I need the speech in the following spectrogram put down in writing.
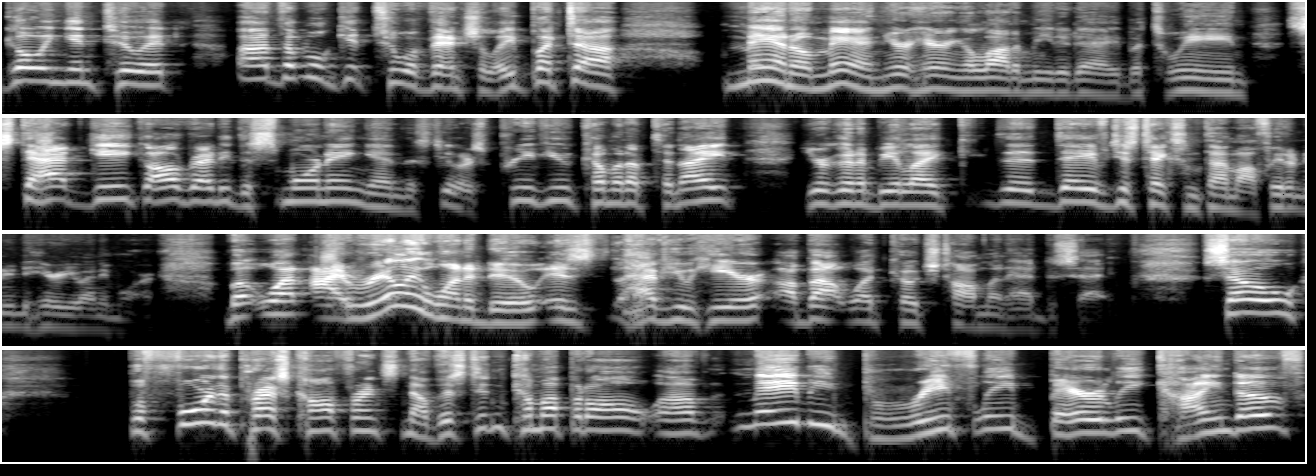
going into it uh, that we'll get to eventually. But uh, man, oh man, you're hearing a lot of me today between Stat Geek already this morning and the Steelers preview coming up tonight. You're going to be like, Dave, just take some time off. We don't need to hear you anymore. But what I really want to do is have you hear about what Coach Tomlin had to say. So before the press conference. Now, this didn't come up at all, uh, maybe briefly, barely, kind of.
